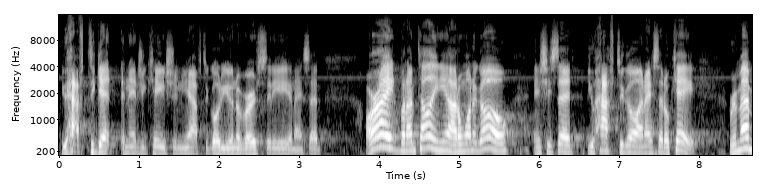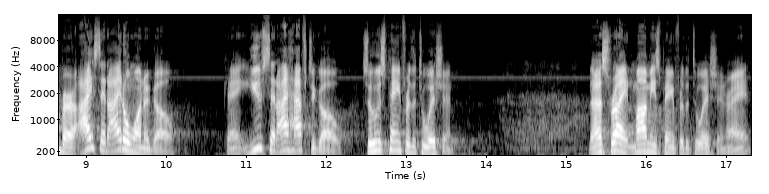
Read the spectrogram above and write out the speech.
You have to get an education, you have to go to university. And I said, All right, but I'm telling you, I don't want to go. And she said, You have to go. And I said, Okay, remember, I said I don't want to go. Okay, you said I have to go. So who's paying for the tuition? That's right, mommy's paying for the tuition, right?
